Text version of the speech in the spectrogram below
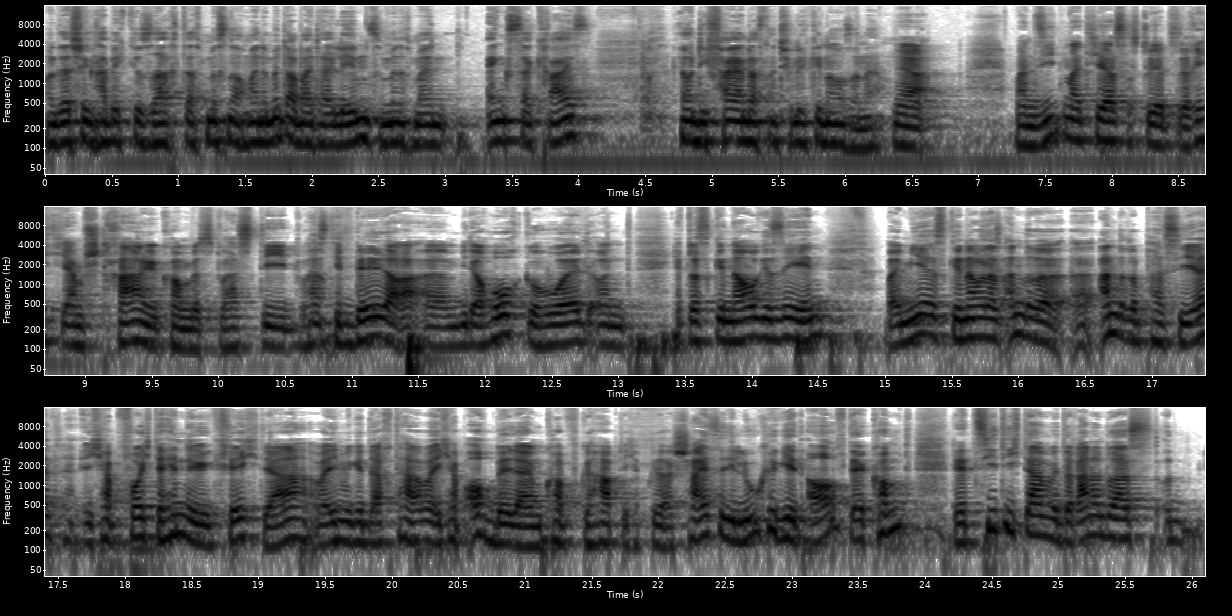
Und deswegen habe ich gesagt, das müssen auch meine Mitarbeiter erleben, zumindest mein engster Kreis. Ja, und die feiern das natürlich genauso. Ne? Ja. Man sieht, Matthias, dass du jetzt richtig am Strahl gekommen bist. Du hast die, du hast die Bilder äh, wieder hochgeholt und ich habe das genau gesehen. Bei mir ist genau das andere, äh, andere passiert. Ich habe feuchte Hände gekriegt, ja, weil ich mir gedacht habe, ich habe auch Bilder im Kopf gehabt. Ich habe gesagt, scheiße, die Luke geht auf, der kommt, der zieht dich da mit ran und du hast, und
